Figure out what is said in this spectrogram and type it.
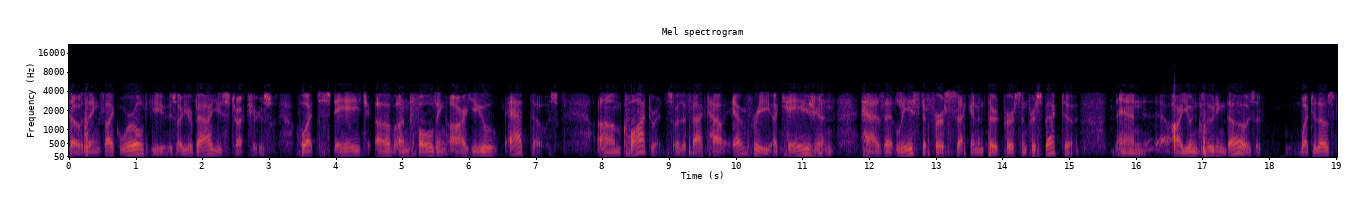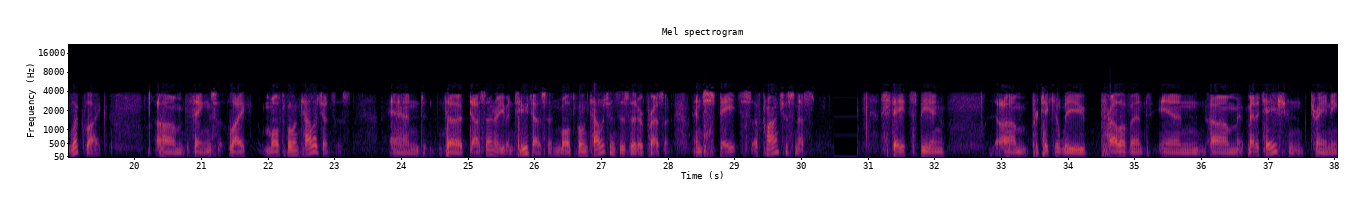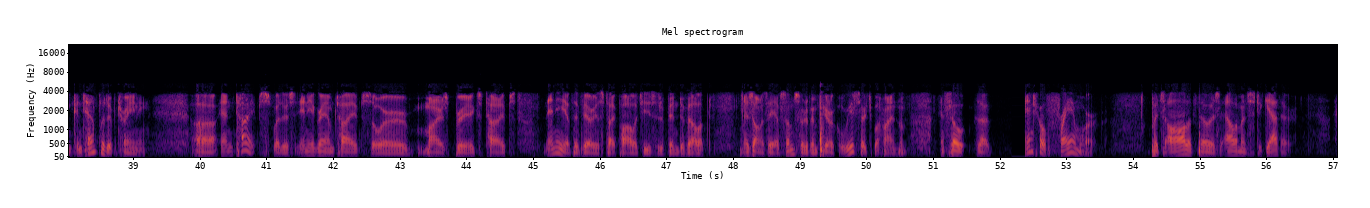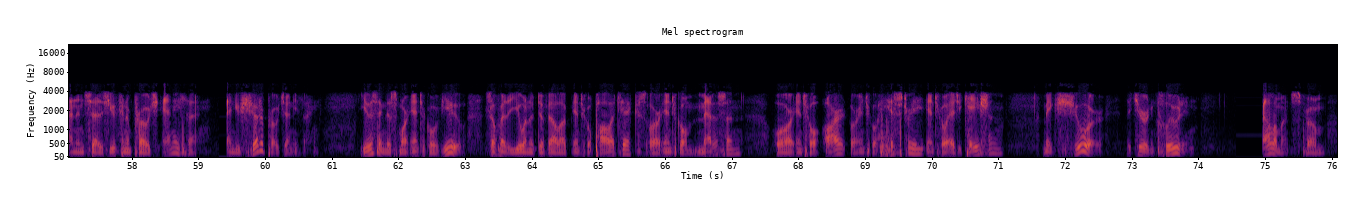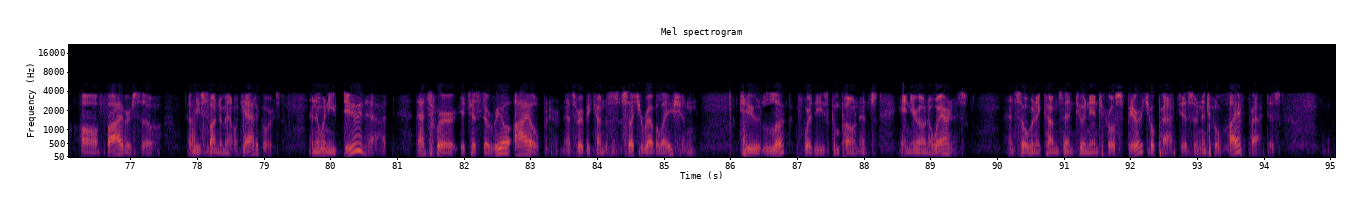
So things like worldviews or your value structures. What stage of unfolding are you at those? Um, quadrants, or the fact how every occasion has at least a first, second, and third person perspective. And are you including those? What do those look like? Um, things like multiple intelligences and the dozen or even two dozen multiple intelligences that are present, and states of consciousness. States being um, particularly prevalent in um, meditation training, contemplative training, uh, and types, whether it's Enneagram types or Myers Briggs types, any of the various typologies that have been developed, as long as they have some sort of empirical research behind them. And so the integral framework puts all of those elements together and then says you can approach anything and you should approach anything using this more integral view. So whether you want to develop integral politics or integral medicine or integral art or integral history, integral education, make sure that you're including elements from all five or so of these fundamental categories. And then when you do that, that's where it's just a real eye opener. That's where it becomes such a revelation to look for these components in your own awareness. And so when it comes then to an integral spiritual practice or an integral life practice,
